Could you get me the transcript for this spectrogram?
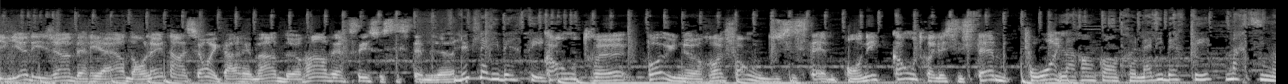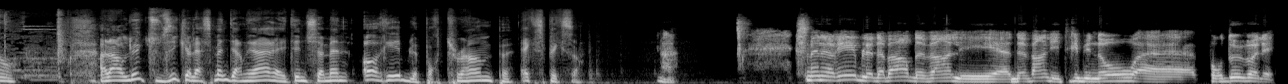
Il y a des gens derrière dont l'intention est carrément de renverser ce système-là. Luc la liberté. Contre, pas une refonte du système. On est contre le système, point. La rencontre La liberté, Martineau. Alors, Luc, tu dis que la semaine dernière a été une semaine horrible pour Trump. Explique ça. Ah. Semaine horrible d'abord devant les euh, devant les tribunaux euh, pour deux volets.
